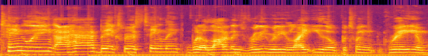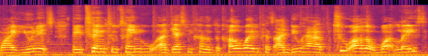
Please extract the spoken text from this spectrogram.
Tingling, I have been experienced tingling with a lot of these really, really light, either between gray and white units. They tend to tangle, I guess because of the colorway, because I do have two other What Lace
